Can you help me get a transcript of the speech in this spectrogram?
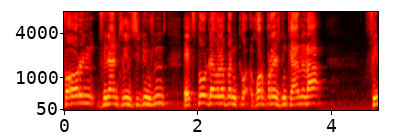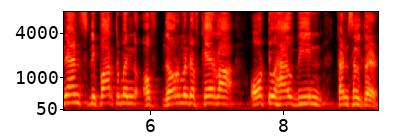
foreign financial institutions export development corporation Canada finance department of government of Kerala ought to have been consulted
